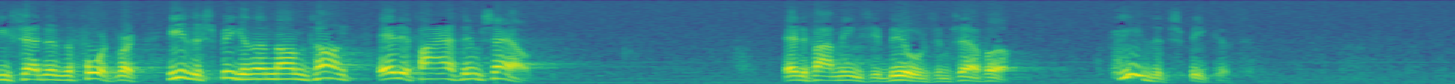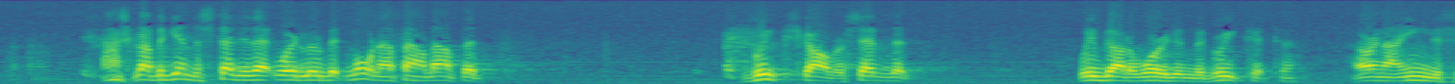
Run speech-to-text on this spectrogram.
He said in the fourth verse, He that speaketh an unknown tongue edifieth himself. Edify means he builds himself up. He that speaketh. I began to study that word a little bit more, and I found out that Greek scholars said that we've got a word in the Greek, that, uh, or in our English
